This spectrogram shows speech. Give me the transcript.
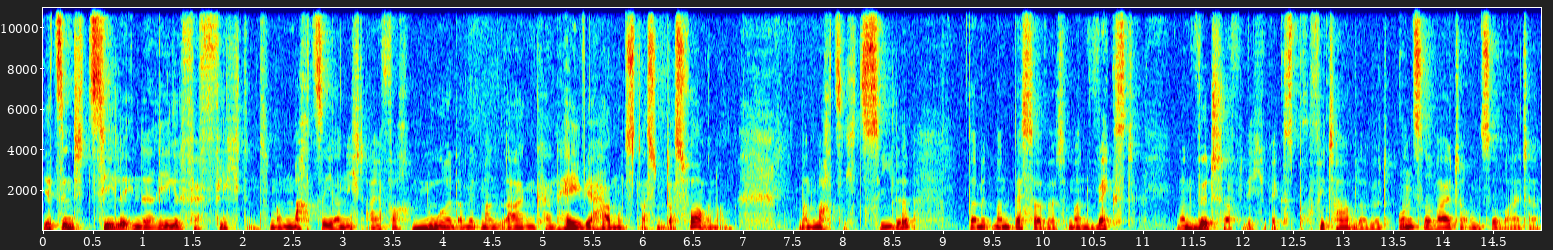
Jetzt sind Ziele in der Regel verpflichtend. Man macht sie ja nicht einfach nur, damit man sagen kann, hey, wir haben uns das und das vorgenommen. Man macht sich Ziele, damit man besser wird, man wächst, man wirtschaftlich wächst, profitabler wird und so weiter und so weiter.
